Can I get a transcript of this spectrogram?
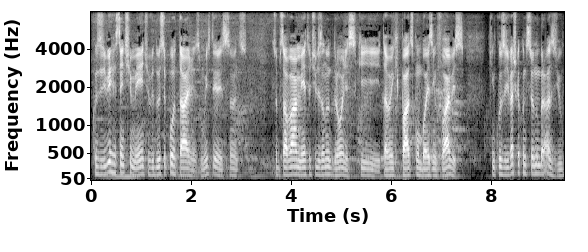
Inclusive, recentemente eu vi duas reportagens muito interessantes sobre salvamento utilizando drones que estavam equipados com boias infláveis, que inclusive acho que aconteceu no Brasil.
